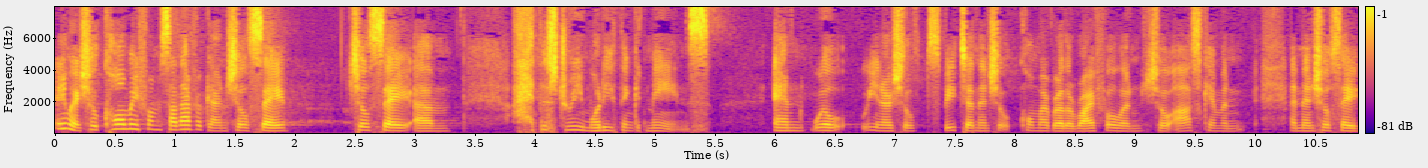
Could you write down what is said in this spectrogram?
Anyway, she'll call me from South Africa and she'll say, she'll say, um, I had this dream. What do you think it means? And we'll, you know, she'll speak to, and then she'll call my brother Rifle and she'll ask him, and, and then she'll say,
